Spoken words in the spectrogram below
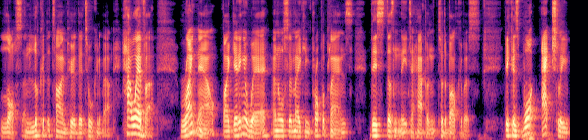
loss. And look at the time period they're talking about. However, right now, by getting aware and also making proper plans, this doesn't need to happen to the bulk of us. Because what actually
